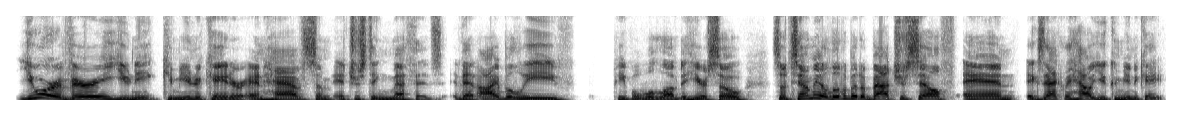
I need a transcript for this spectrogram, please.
you are a very unique communicator and have some interesting methods that I believe people will love to hear. So so tell me a little bit about yourself and exactly how you communicate.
